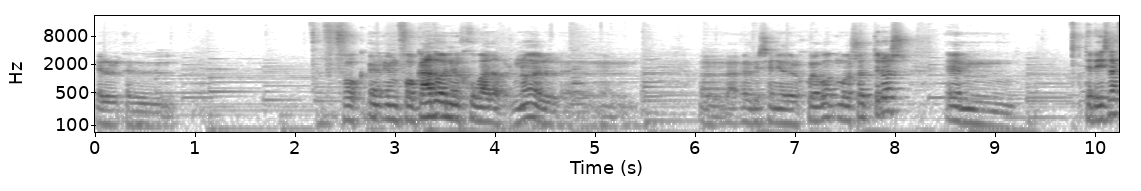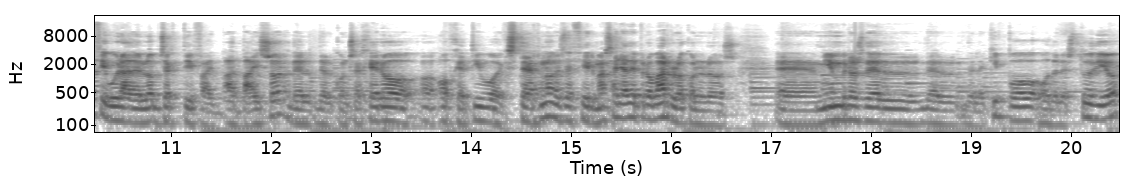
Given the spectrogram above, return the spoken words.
El, el- el- fo- enfocado en el jugador, ¿no? El diseño del juego. Vosotros em, tenéis la figura del Objective Advisor, del, consejero objetivo externo, es decir, más allá de probarlo con los eh, miembros del, equipo o del estudio,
